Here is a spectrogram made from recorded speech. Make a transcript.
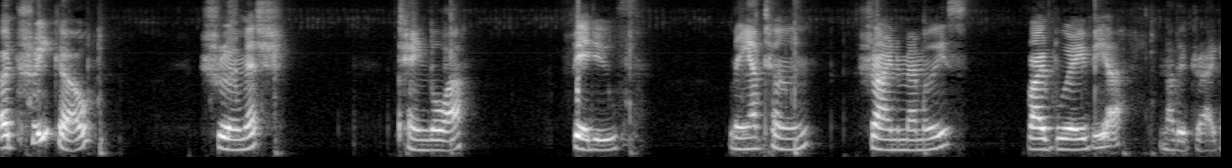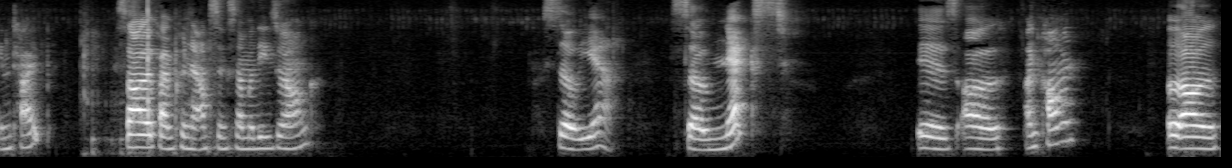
a Treecko, Shroomish, Tangela, Bidoof, Lanturn, Shrine of Memories, Vibrava, another dragon type. Sorry if I'm pronouncing some of these wrong. So yeah. So next is our uncommon. Uh, our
